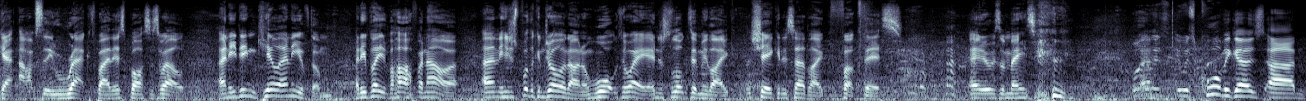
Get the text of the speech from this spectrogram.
get absolutely wrecked by this boss as well. And he didn't kill any of them, and he played for half an hour, and he just put the controller down and walked away and just looked at me like shaking his head like fuck this, and it was amazing. Well, it was, it was cool because um,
